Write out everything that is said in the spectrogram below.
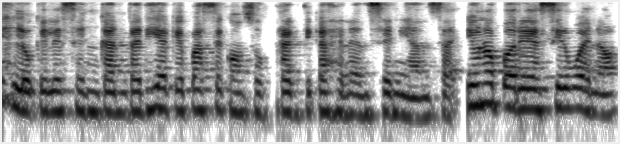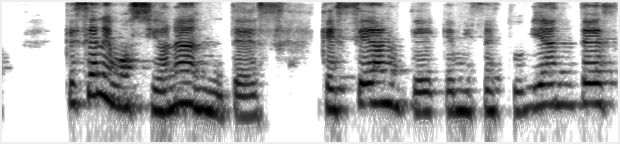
es lo que les encantaría que pase con sus prácticas de la enseñanza? Y uno podría decir, bueno, que sean emocionantes, que sean que, mis estudiantes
